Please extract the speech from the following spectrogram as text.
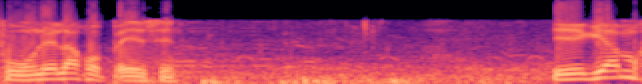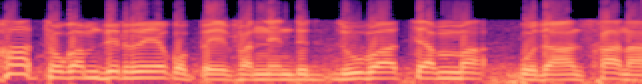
fuunee la qopheessin. Eegi amma kaattoo gam dirree qopheeffanneen duubaatti amma godaansa kana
